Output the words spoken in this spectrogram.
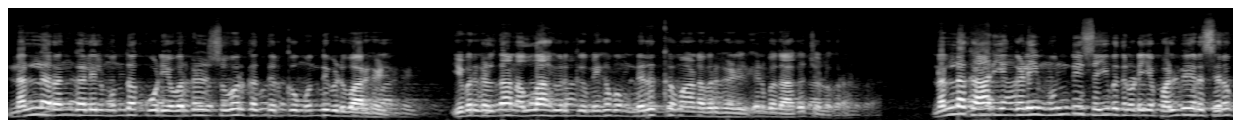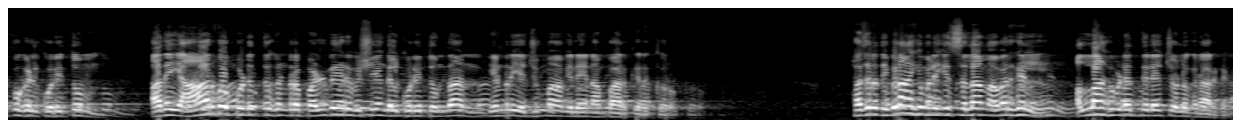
நல்ல ரங்களில் முந்தக்கூடியவர்கள் சுவர்க்கத்திற்கு முந்து விடுவார்கள். இவர்கள்தான் அல்லாஹிற்கு மிகவும் நெருக்கமானவர்கள் என்பதாக சொல்லுகிறார் நல்ல காரியங்களை முந்தி செய்வதனுடைய பல்வேறு சிறப்புகள் குறித்தும் அதை ஆர்வப்படுத்துகின்ற பல்வேறு விஷயங்கள் குறித்தும் தான் இன்றைய ஜும்மாவிலே நாம் பார்க்க இருக்கிறோம். ஹசரத் இப்ராஹிம் அலிஹிஸ்லாம் அவர்கள் அல்லாஹுவிடத்திலே சொல்லுகிறார்கள்.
